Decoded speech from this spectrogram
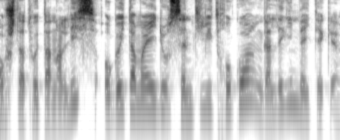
Ostatuetan aldiz, ogoita mairu zentilitrokoa galdegin daiteke.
